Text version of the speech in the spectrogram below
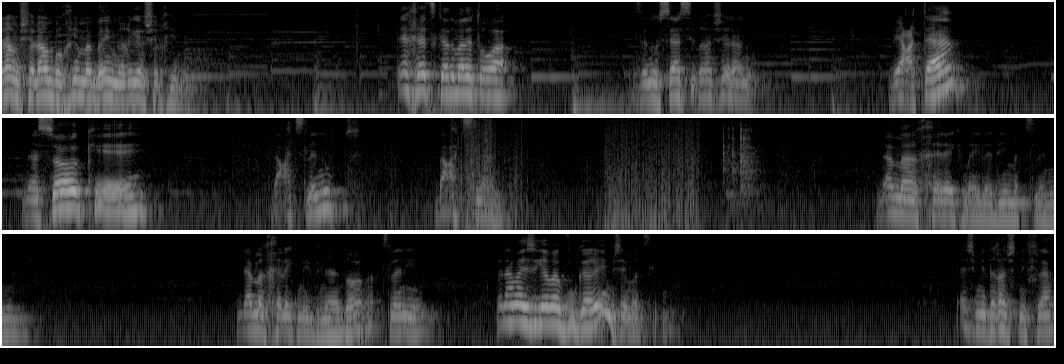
שלום שלום, ברוכים הבאים לרגע של חינוך. תחץ קדמה לתורה. זה נושא הסדרה שלנו. ועתה נעסוק אה, בעצלנות, בעצלן. למה חלק מהילדים עצלנים? למה חלק מבני הנוער עצלנים? ולמה יש גם מבוגרים שהם עצלנים? יש מדרש נפלא,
